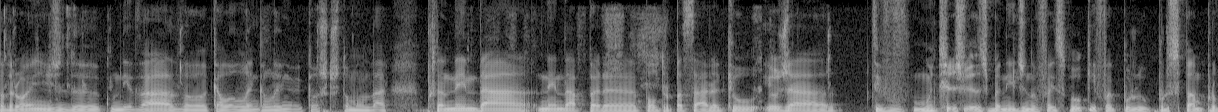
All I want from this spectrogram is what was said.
padrões de comunidade ou aquela lenga-lenga que eles costumam dar. Portanto, nem dá, nem dá para, para ultrapassar aquilo. Eu já tive muitas vezes banidos no Facebook e foi por, por spam, por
